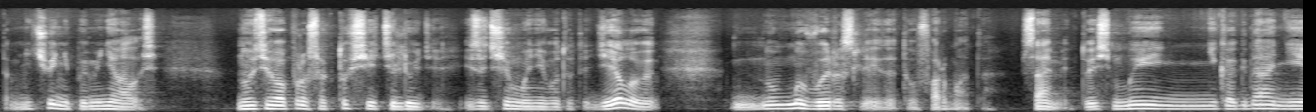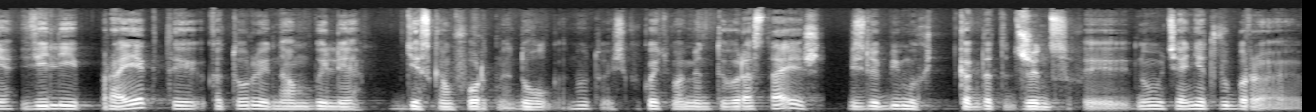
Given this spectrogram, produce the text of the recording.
там ничего не поменялось. Но у тебя вопрос, а кто все эти люди? И зачем они вот это делают? Ну, мы выросли из этого формата сами. То есть мы никогда не вели проекты, которые нам были дискомфортны долго. Ну, то есть в какой-то момент ты вырастаешь без любимых когда-то джинсов. И, ну, у тебя нет выбора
